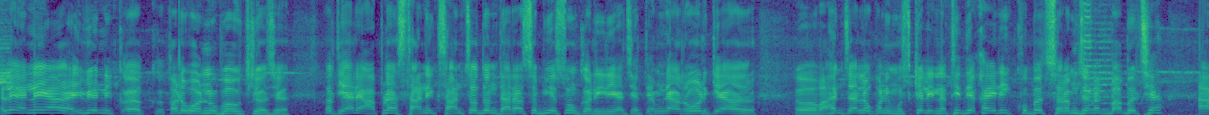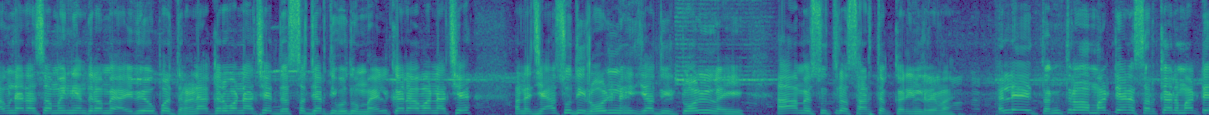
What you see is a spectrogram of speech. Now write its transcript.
એટલે એને આ હાઈવેની કડવો અનુભવ થયો છે. તો ત્યારે આપણા સ્થાનિક સાંસદો ધારાસભ્ય શું કરી રહ્યા છે? તેમને આ રોડ કે વાહન ચાલકોની મુશ્કેલી નથી દેખાઈ રહી? ખૂબ જ શરમજનક બાબત છે. આવનારા સમયની અંદર અમે હાઈવે ઉપર ધરણા કરવાના છે. દસ હજારથી વધુ મેલ કરાવવાના છે. અને જ્યાં સુધી રોડ નહીં, જ્યાં સુધી ટોલ નહીં, આ અમે સૂત્ર સાર્થક કરીને રહેવા એટલે તંત્ર માટે અને સરકાર માટે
